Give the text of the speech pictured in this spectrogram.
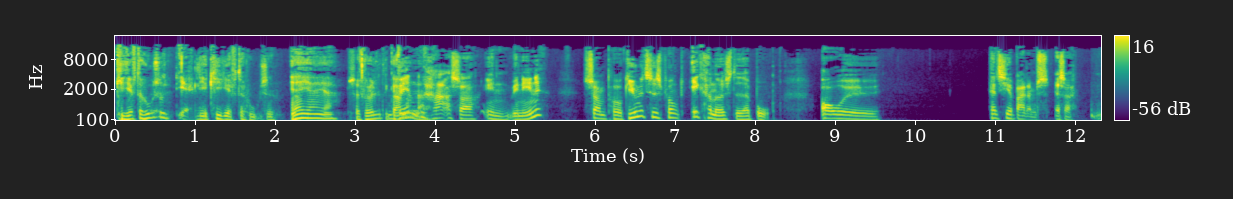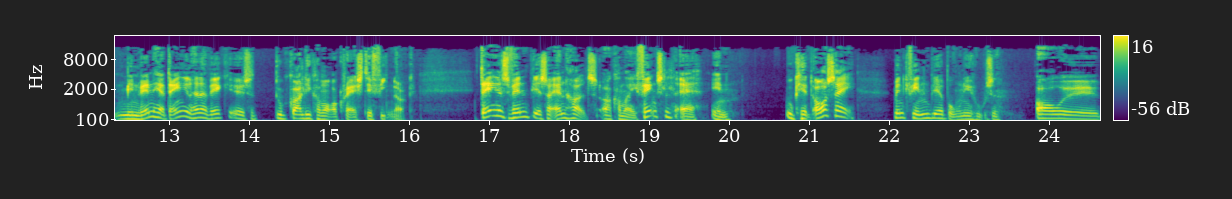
kig efter huset. ja, lige at kigge efter huset. Ja, ja, ja, selvfølgelig, det gør Vennen man da. har så en veninde, som på givende tidspunkt ikke har noget sted at bo. Og øh, han siger bare, "Jamen, s- altså, min ven her, Daniel, han er væk, øh, så du kan godt lige komme over og crash, det er fint nok. Daniels ven bliver så anholdt og kommer i fængsel af en ukendt årsag, men kvinden bliver boende i huset. Og øh,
